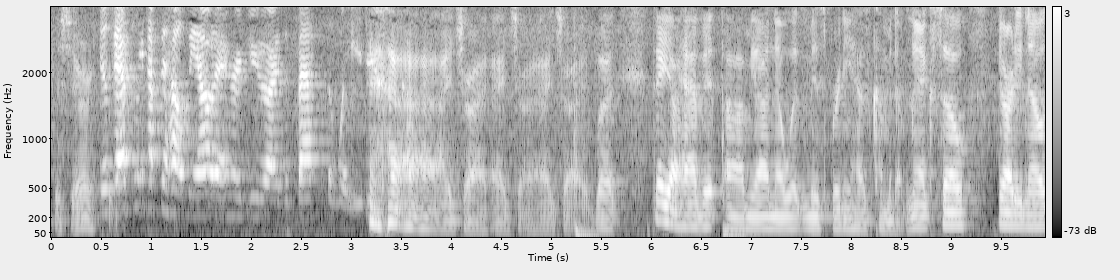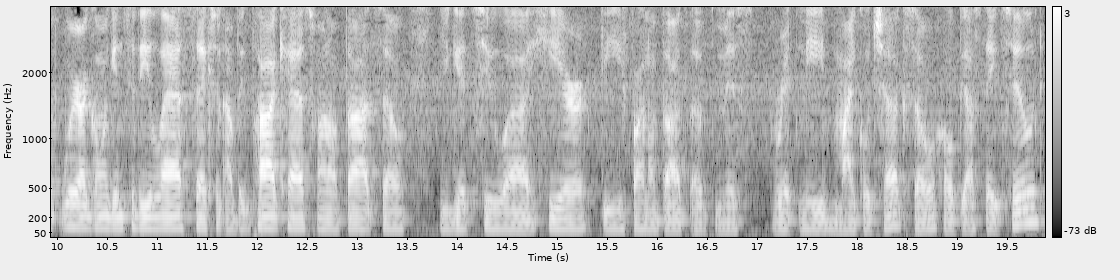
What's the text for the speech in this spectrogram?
For sure. You'll definitely have to help me out. I heard you are the best at what you do. I try, I try, I try. But there y'all have it. Um, y'all know what Miss Brittany has coming up next. So you already know we are going into the last section of the podcast, final thoughts. So you get to uh, hear the final thoughts of Miss Brittany Michalchuk. So hope y'all stay tuned.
